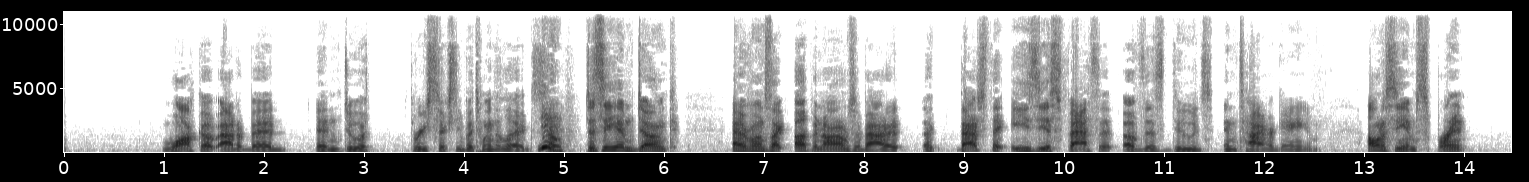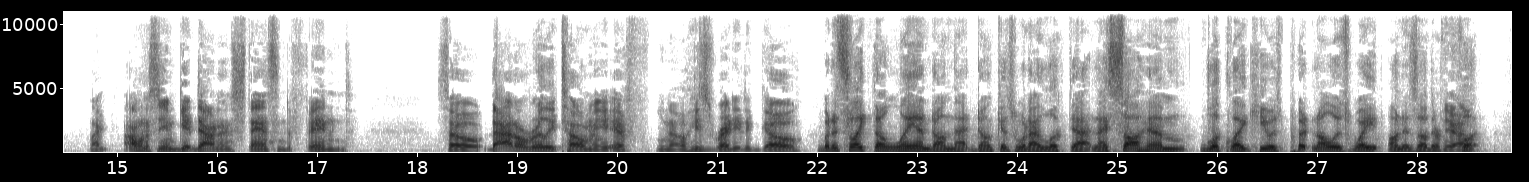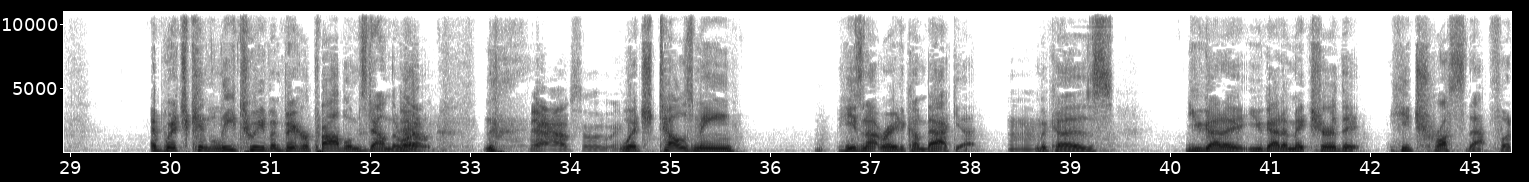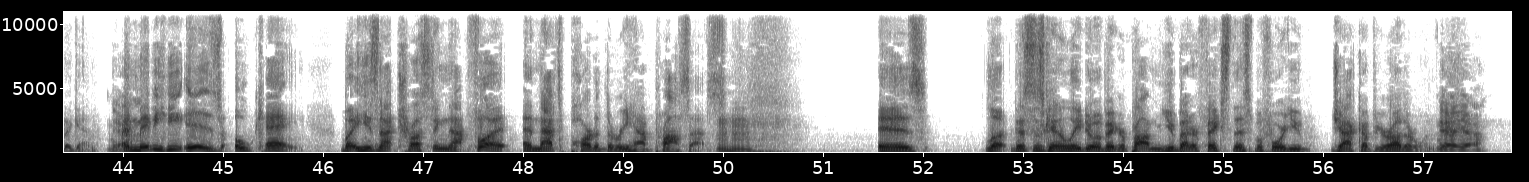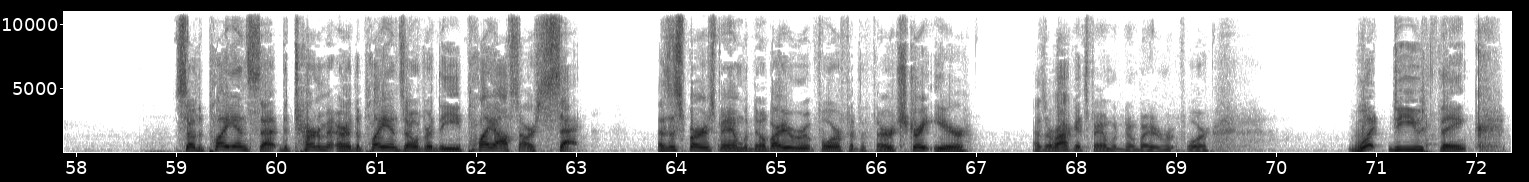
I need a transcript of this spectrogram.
walk up out of bed and do a 360 between the legs. Yeah. So to see him dunk, everyone's like up in arms about it. Like that's the easiest facet of this dude's entire game. I want to see him sprint. Like I want to see him get down in a stance and defend. So that'll really tell me if, you know, he's ready to go. But it's like the land on that dunk is what I looked at, and I saw him look like he was putting all his weight on his other Yeah. foot, and which can lead to even bigger problems down the Yeah. road. Yeah, absolutely. Which tells me he's not ready to come back yet, because you gotta you gotta make sure that he trusts that foot again, Yeah. and maybe he is okay. But he's not trusting that foot, and that's part of the rehab process. Mm-hmm. Is look, this is going to lead to a bigger problem. You better fix this before you jack up your other one. Yeah, yeah. So the play-in set, the tournament or the play-in's over. The playoffs are set. As a Spurs fan with nobody to root for for the third straight year, as a Rockets fan with nobody to root for, what do you think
